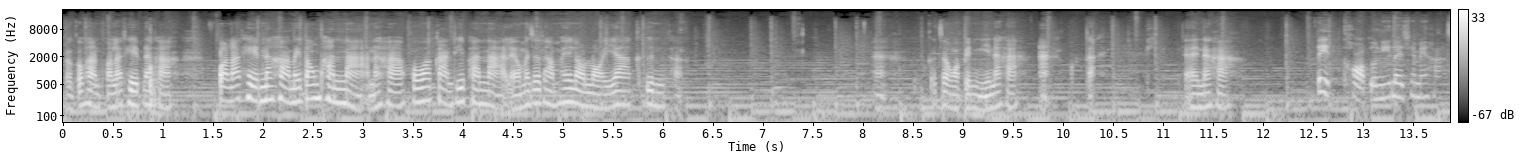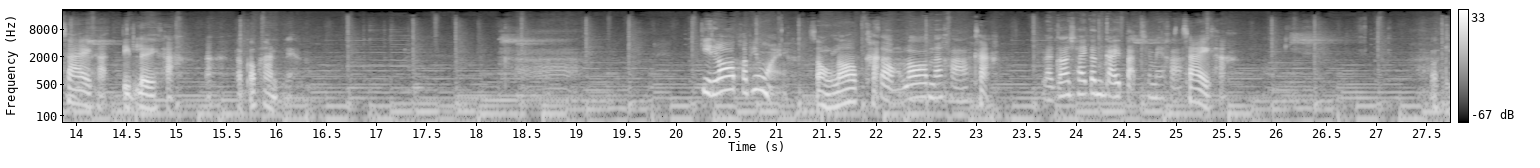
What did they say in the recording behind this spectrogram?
เราก็พันฟอลลาเทปนะคะฟอลลาเทปนะคะ ไม่ต้องพันหนานะคะ เพราะว่าการที่พันหนาแล้วมันจะทำให้เราร้อยยากขึ้นค่ะอะก็จะออกมาเป็นอย่างนี้นะคะอะได้ได้นะคะ ติดขอบตรงนี้เลยใช่ไหมคะใช่ค่ะ ติดเลยค่ะอะ แล้วก็พันเลยอ่ากี่รอบคะพี่หมวยสองรอบค่ะสองรอบนะคะ ค่ะ แล้วก็ใช้กรรไกรตัดใช่ไหมคะใช่ค่ะโอเค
